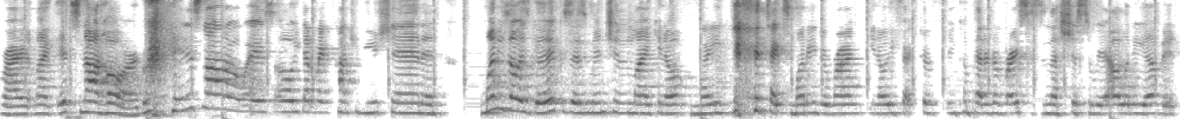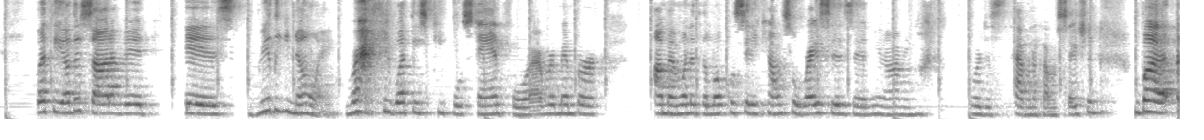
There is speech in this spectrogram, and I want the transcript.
right? Like it's not hard, right? It's not always, oh, you got to make a contribution and money's always good because as mentioned, like, you know, money, it takes money to run, you know, effective and competitive races. And that's just the reality of it. But the other side of it is really knowing, right, what these people stand for. I remember I'm in one of the local city council races and, you know, I mean, we're just having a conversation, but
